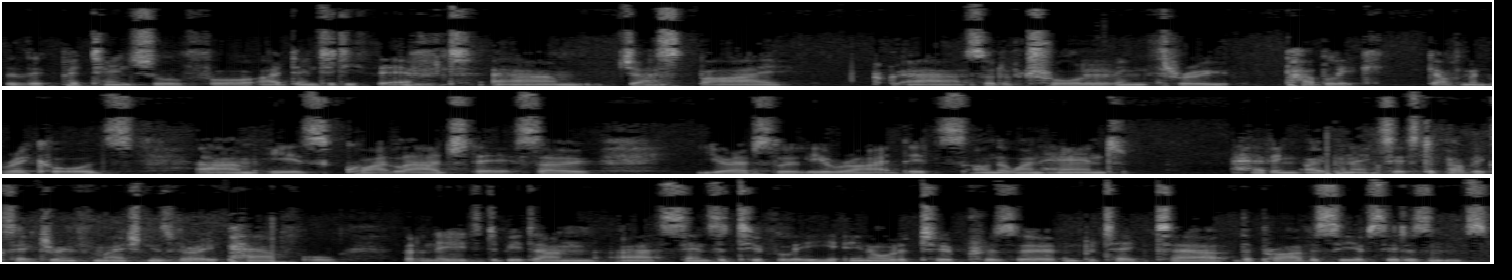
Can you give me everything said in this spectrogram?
the potential for identity theft um, just by uh, sort of trawling through public government records um, is quite large there. So you're absolutely right. It's on the one hand, having open access to public sector information is very powerful, but it needs to be done uh, sensitively in order to preserve and protect uh, the privacy of citizens.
